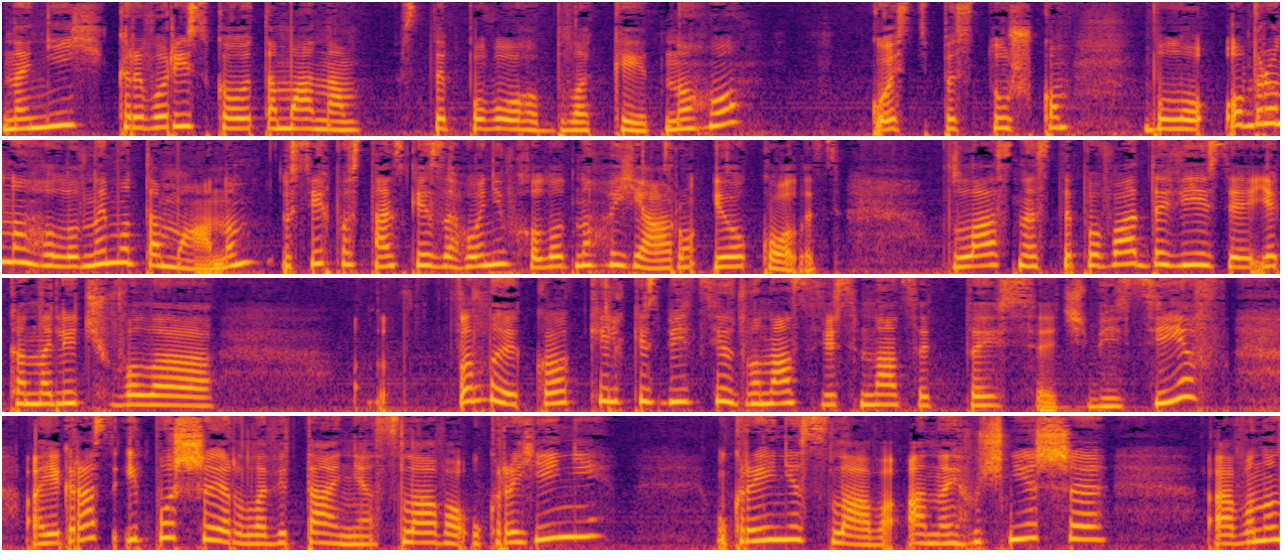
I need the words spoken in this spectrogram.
На ній криворізького отамана степового блакитного. Кость Пестушко було обрано головним отаманом усіх повстанських загонів Холодного Яру і околиць. Власне, степова дивізія, яка налічувала велика кількість бійців, 12-18 тисяч бійців, а якраз і поширила вітання Слава Україні, Україні слава! А найгучніше воно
